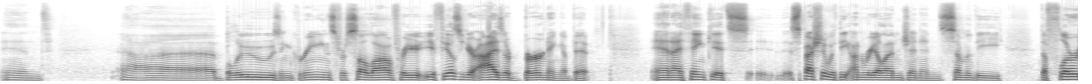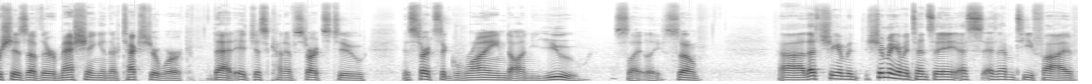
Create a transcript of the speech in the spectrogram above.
and uh, blues and greens for so long for you. It feels like your eyes are burning a bit and I think it's especially with the Unreal Engine and some of the the flourishes of their meshing and their texture work that it just kind of starts to it starts to grind on you slightly. So uh, that's Shin Megami Tensei SMT5.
